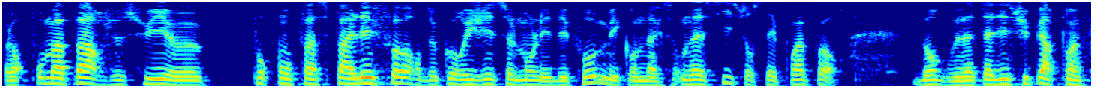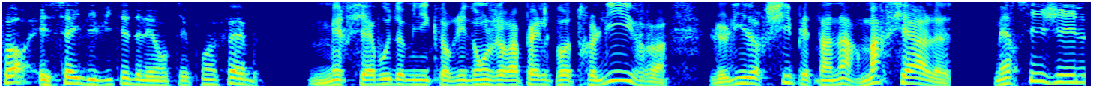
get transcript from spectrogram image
Alors pour ma part, je suis euh, pour qu'on fasse pas l'effort de corriger seulement les défauts, mais qu'on on assiste sur ses points forts. Donc vous êtes à des super points forts, essaye d'éviter d'aller dans tes points faibles. Merci à vous Dominique Loridon. Je rappelle votre livre, Le leadership est un art martial. Merci Gilles.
